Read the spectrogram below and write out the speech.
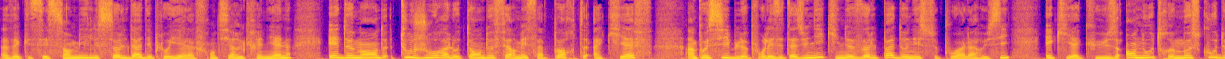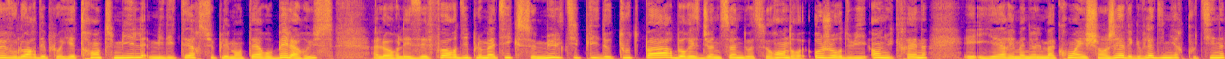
avec ses 100 000 soldats déployés à la frontière ukrainienne et demande toujours à l'OTAN de fermer sa porte à Kiev. Impossible pour les États-Unis qui ne veulent pas donner ce poids à la Russie et qui accusent en outre Moscou de vouloir déployer 30 000 militaires supplémentaires au Bélarus. Alors les efforts diplomatiques se multiplient de toutes parts. Boris Johnson doit se rendre aujourd'hui en Ukraine et hier Emmanuel Macron a échangé avec Vladimir Poutine.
